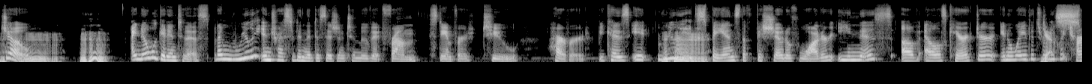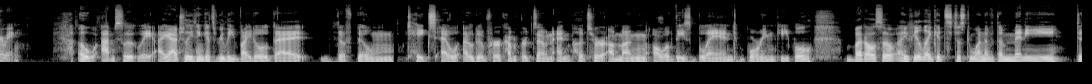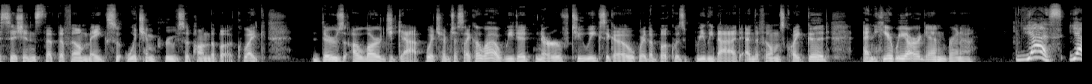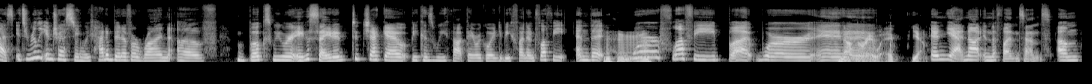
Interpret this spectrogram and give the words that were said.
Joe, mm-hmm. Mm-hmm. I know we'll get into this, but I'm really interested in the decision to move it from Stanford to Harvard because it really mm-hmm. expands the fish out of water ness of Elle's character in a way that's really yes. quite charming. Oh, absolutely. I actually think it's really vital that the film takes Elle out of her comfort zone and puts her among all of these bland, boring people. But also, I feel like it's just one of the many decisions that the film makes which improves upon the book. Like, there's a large gap, which I'm just like, oh wow, we did Nerve two weeks ago where the book was really bad and the film's quite good. And here we are again, Brenna. Yes, yes. It's really interesting. We've had a bit of a run of books we were excited to check out because we thought they were going to be fun and fluffy and that mm-hmm. were fluffy but were eh. not the right way. Yeah. And yeah, not in the fun sense. Um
